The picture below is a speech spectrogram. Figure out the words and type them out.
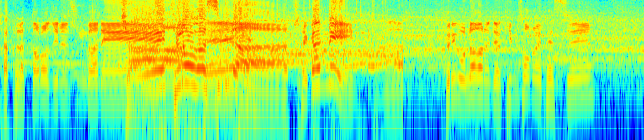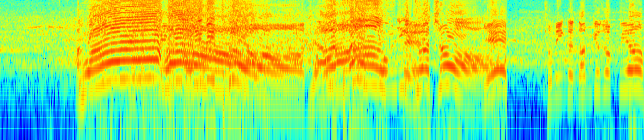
샤클락 떨어지는 순간에 자, 들어갔습니다. 최강민. 자, 그리고 올라가는데요. 김선우의 패스. 와! 밑으로. 야, 어시스트. 움직임 좋았죠? 예. 조민근 넘겨줬고요.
